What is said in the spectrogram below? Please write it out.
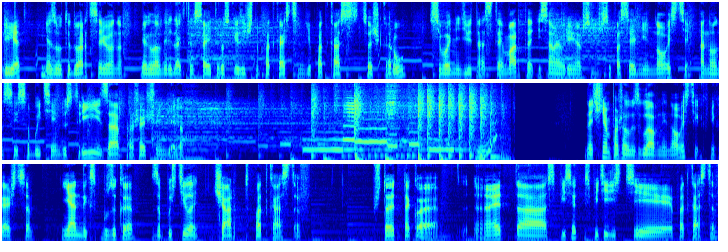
Привет, меня зовут Эдуард Царионов, я главный редактор сайта русскоязычного подкастинга подкаст.ру. Сегодня 19 марта, и самое время обсудить все последние новости, анонсы и события индустрии за прошедшую неделю. Начнем, пожалуй, с главной новости. Как мне кажется, Яндекс Музыка запустила чарт подкастов. Что это такое? Это список из 50 подкастов,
